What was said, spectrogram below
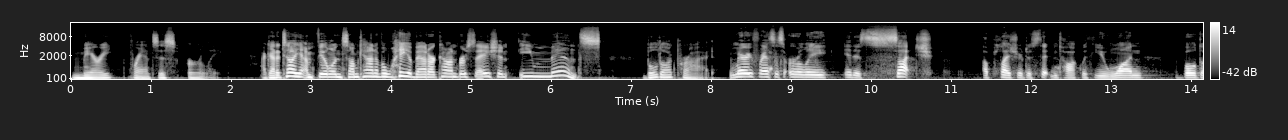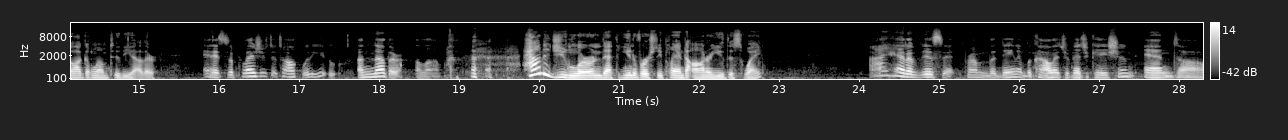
Mary Frances Early. I got to tell you, I'm feeling some kind of a way about our conversation. Immense. Bulldog Pride. Mary Frances Early, it is such a pleasure to sit and talk with you, one Bulldog alum to the other. And it's a pleasure to talk with you, another alum. How did you learn that the university planned to honor you this way? I had a visit from the Dean of the College of Education and uh,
